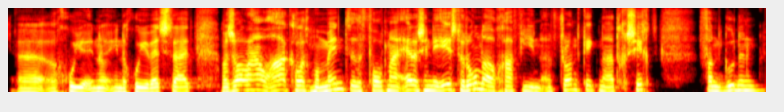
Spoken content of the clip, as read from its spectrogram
een goede, in, in de goede wedstrijd. was wel een heel akelig moment. Volgens mij ergens in de eerste ronde al gaf hij een, een frontkick naar het gezicht van Gooden.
